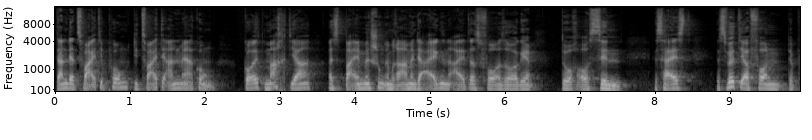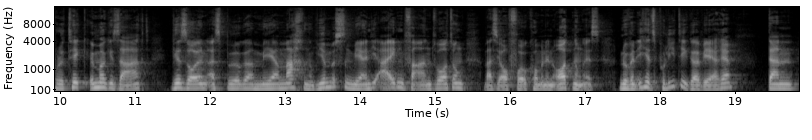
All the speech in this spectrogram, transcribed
Dann der zweite Punkt, die zweite Anmerkung. Gold macht ja als Beimischung im Rahmen der eigenen Altersvorsorge durchaus Sinn. Das heißt, es wird ja von der Politik immer gesagt, wir sollen als Bürger mehr machen. Wir müssen mehr in die Eigenverantwortung, was ja auch vollkommen in Ordnung ist. Nur wenn ich jetzt Politiker wäre, dann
